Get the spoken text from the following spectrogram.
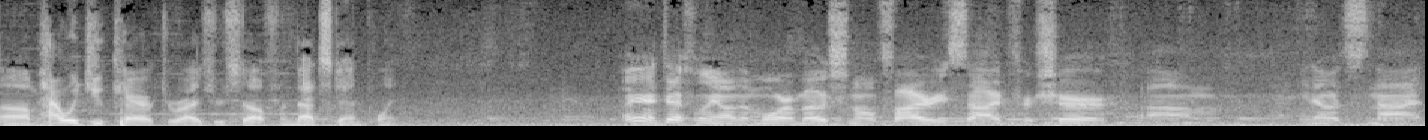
Um, how would you characterize yourself from that standpoint? I think definitely on the more emotional, fiery side for sure. Um, you know, it's not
